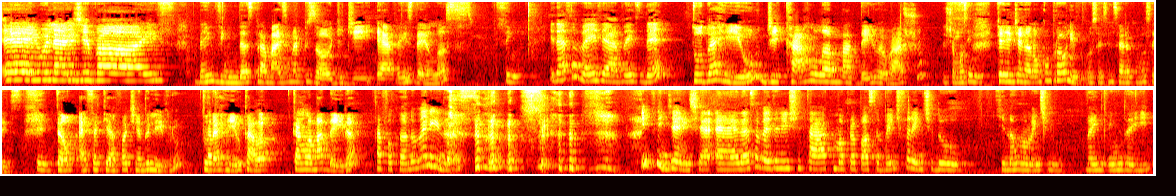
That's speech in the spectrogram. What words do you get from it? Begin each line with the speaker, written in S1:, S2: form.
S1: Ei, mulheres de voz! Bem-vindas para mais um episódio de É a Vez Delas.
S2: Sim. E dessa vez é a vez de.
S1: Tudo é Rio, de Carla Madeiro, eu acho. Deixa eu mostrar.
S2: Sim.
S1: Porque a gente ainda não comprou o livro, vou ser sincera com vocês.
S2: Sim.
S1: Então, essa aqui é a fotinha do livro. Tudo
S2: Tá.
S1: é Rio, Carla, Carla Madeira.
S2: Tá focando meninas. Enfim, gente, é, é, dessa vez a gente tá com uma proposta bem diferente do que normalmente vem vindo aí.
